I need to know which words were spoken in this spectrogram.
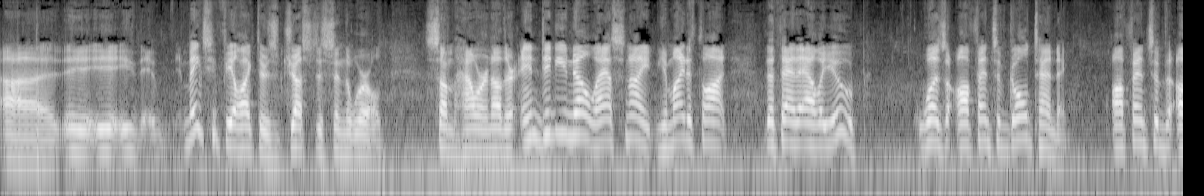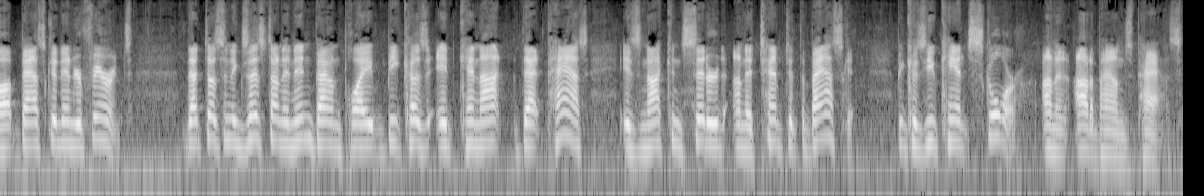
Uh, it, it, makes you feel like there's justice in the world somehow or another. And did you know last night you might have thought that that alley oop was offensive goaltending, offensive uh, basket interference. That doesn't exist on an inbound play because it cannot. That pass is not considered an attempt at the basket because you can't score on an out of bounds pass.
